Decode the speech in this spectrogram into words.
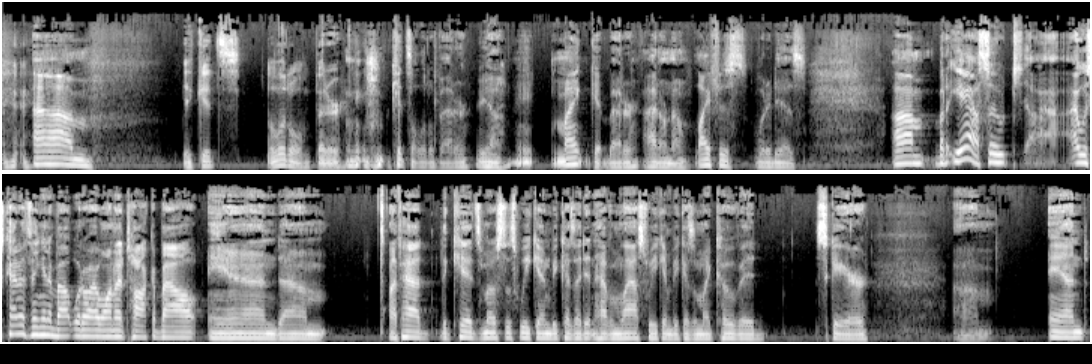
Um, It gets a little better. It gets a little better. Yeah, it might get better. I don't know. Life is what it is. Um, but yeah, so t- I was kind of thinking about what do I want to talk about, and um, I've had the kids most this weekend because I didn't have them last weekend because of my COVID scare. Um, and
